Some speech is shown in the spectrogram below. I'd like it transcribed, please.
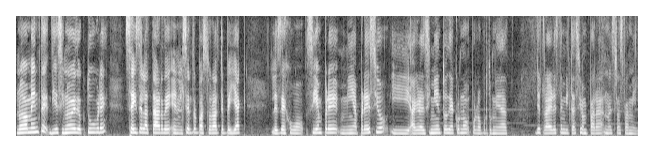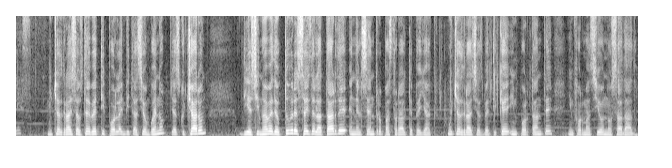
Nuevamente, 19 de octubre, 6 de la tarde en el Centro Pastoral Tepeyac les dejo siempre mi aprecio y agradecimiento, Diácono, por la oportunidad de traer esta invitación para nuestras familias. Muchas gracias a usted, Betty, por la invitación. Bueno, ya escucharon, 19 de octubre, 6 de la tarde, en el Centro Pastoral Tepeyac. Muchas gracias, Betty. Qué importante información nos ha dado.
